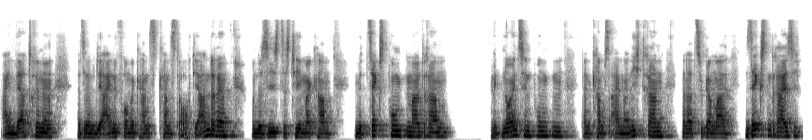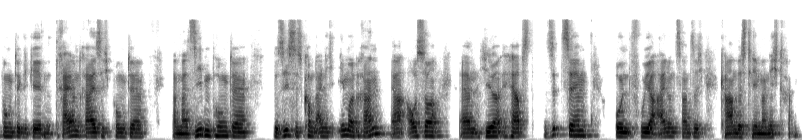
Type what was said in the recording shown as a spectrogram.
ein Wert drinne. Also wenn du die eine Formel kannst, kannst du auch die andere. Und du siehst, das Thema kam mit sechs Punkten mal dran mit 19 Punkten, dann kam es einmal nicht dran, dann hat es sogar mal 36 Punkte gegeben, 33 Punkte, dann mal sieben Punkte. Du siehst, es kommt eigentlich immer dran, ja, außer ähm, hier Herbst 17 und Frühjahr 21 kam das Thema nicht dran.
